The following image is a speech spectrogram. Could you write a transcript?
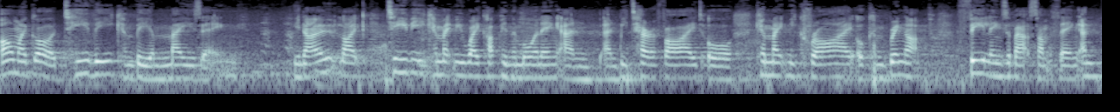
oh my god, TV can be amazing. You know, like TV can make me wake up in the morning and, and be terrified, or can make me cry, or can bring up feelings about something. And,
